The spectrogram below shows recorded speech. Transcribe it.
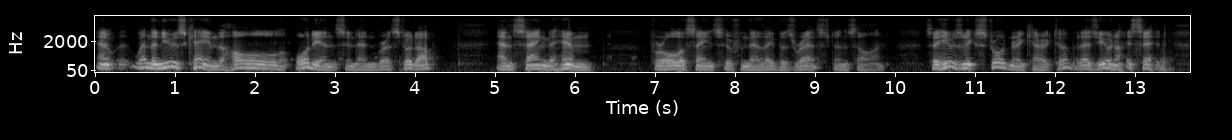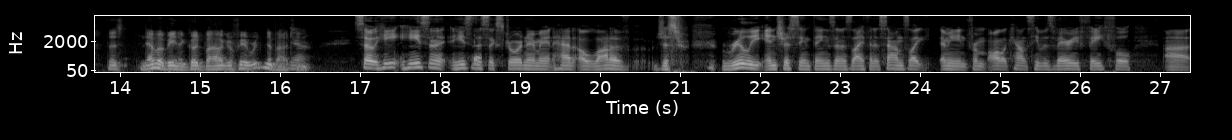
And when the news came, the whole audience in Edinburgh stood up and sang the hymn for all the saints who from their labors rest, and so on. So he was an extraordinary character, but as you and I said, there's never been a good biography written about yeah. him. So he he's a, he's this extraordinary man. Had a lot of just really interesting things in his life, and it sounds like I mean, from all accounts, he was very faithful uh,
